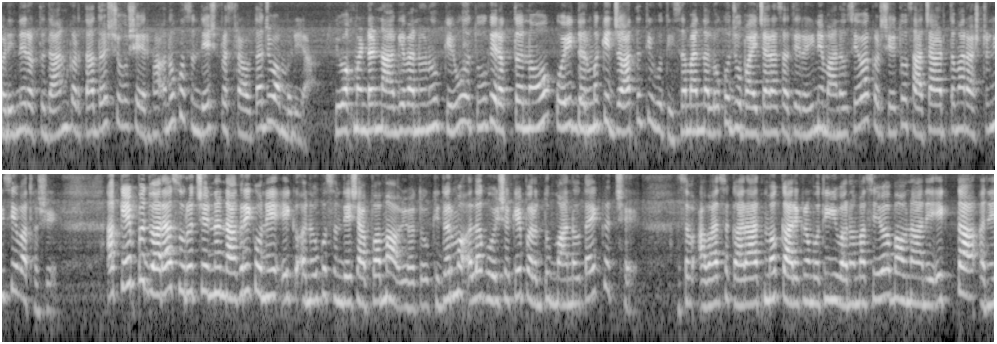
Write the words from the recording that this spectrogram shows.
મળીને રક્તદાન કરતા દ્રશ્યો શહેરમાં અનોખો સંદેશ પ્રસરાવતા જોવા મળ્યા. યુવક મંડળના આગેવાનોનું કહેવું હતું કે રક્તનો કોઈ ધર્મ કે જાત નથી હોતી. સમાજના લોકો જો ભાઈચારા સાથે રહીને માનવ સેવા કરશે તો સાચા અર્થમાં રાષ્ટ્રની સેવા થશે. આ કેમ્પ દ્વારા સુરત શહેરના નાગરિકોને એક અનોખો સંદેશ આપવામાં આવ્યો હતો કે ધર્મ અલગ હોઈ શકે પરંતુ માનવતા એક જ છે. આવા સકારાત્મક કાર્યક્રમોથી યુવાનોમાં સેવા ભાવના અને એકતા અને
